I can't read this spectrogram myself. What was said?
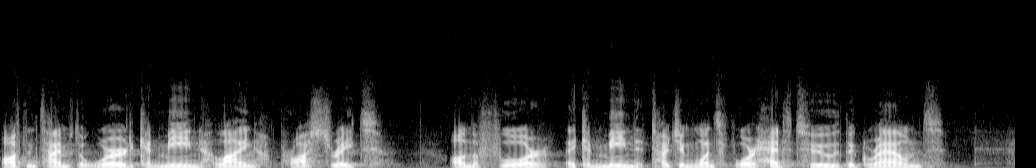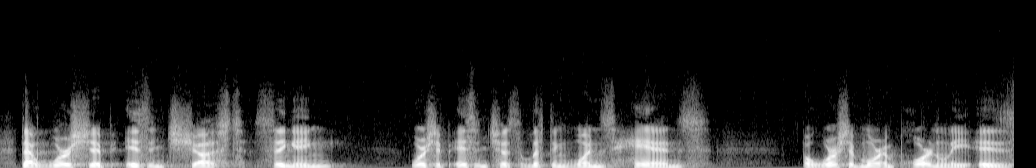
oftentimes, the word can mean lying prostrate on the floor, it can mean touching one's forehead to the ground. That worship isn't just singing, worship isn't just lifting one's hands, but worship, more importantly, is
